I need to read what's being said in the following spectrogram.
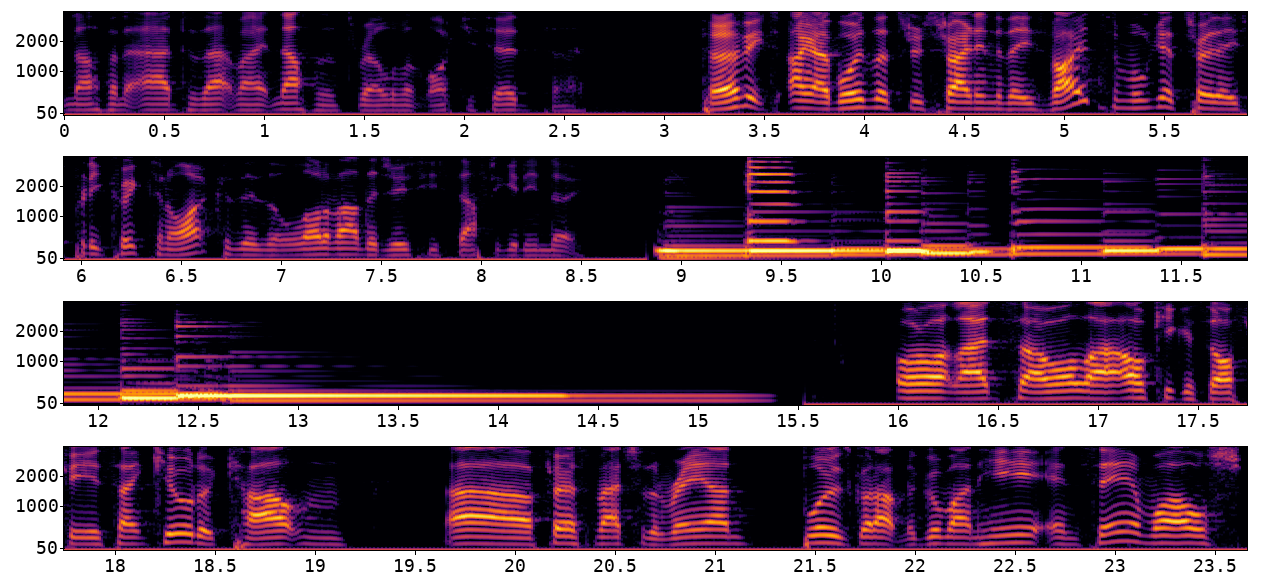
nothing to add to that, mate. Nothing that's relevant, like you said. So perfect. Okay, boys, let's rip straight into these votes, and we'll get through these pretty quick tonight because there's a lot of other juicy stuff to get into. All right, lads. So I'll uh, I'll kick us off here. St Kilda Carlton, uh, first match of the round. Blues got up in a good one here, and Sam Walsh.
